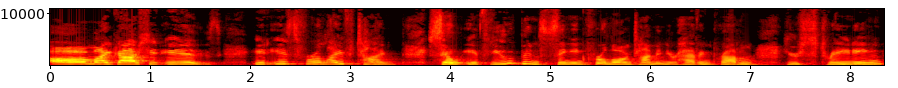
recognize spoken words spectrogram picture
Oh my gosh, it is. It is for a lifetime. So if you've been singing for a long time and you're having problem, you're straining,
